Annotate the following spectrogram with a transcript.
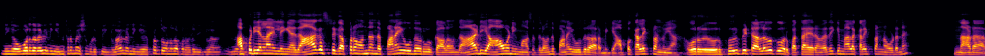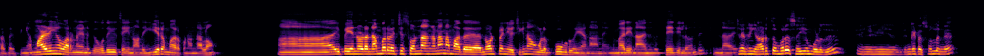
நீங்கள் ஒவ்வொரு தடவையும் நீங்கள் இன்ஃபர்மேஷன் கொடுப்பீங்களா? இல்லை நீங்கள் எப்போ தோணுதோ அப்போ நடுவீங்களா? அப்படியெல்லாம் இல்லைங்க. அது ஆகஸ்ட்டுக்கு அப்புறம் வந்து அந்த பனை உதர்வு காலம் வந்து ஆடி ஆவணி மாதத்தில் வந்து பனை உதர ஆரம்பிக்கும். அப்போ கலெக்ட் பண்ணுவியா? ஒரு ஒரு குறிப்பிட்ட அளவுக்கு ஒரு பத்தாயிரம் விதைக்கு மேலே கலெக்ட் பண்ண உடனே நாட ஆரம்பிப்பீங்க. மழையும் வரணும் எனக்கு உதவி செய்யணும். அந்த ஈரமாக இருக்கணும் நிலம். இப்போ என்னோட நம்பர் வச்சு சொன்னாங்கன்னா நம்ம அதை நோட் பண்ணி வச்சுக்கினா அவங்களுக்கு கூப்பிடுவேன் நான். இந்த மாதிரி நான் இந்த தேதியில் வந்து இன்ன சரி நீங்கள் அடுத்த முறை செய்யும் பொழுது எங்க- எங்கிட்ட சொல்லுங்கள்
